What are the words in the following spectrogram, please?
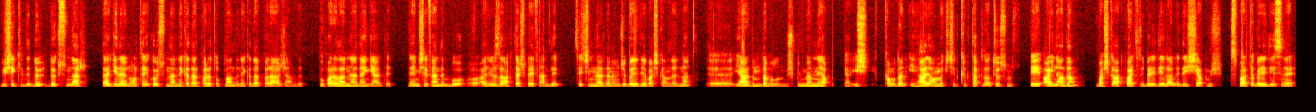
bir şekilde dö- döksünler. Belgelerini ortaya koysunlar. Ne kadar para toplandı, ne kadar para harcandı. Bu paralar nereden geldi? Neymiş efendim? Bu e, Ali Rıza Aktaş beyefendi seçimlerden önce belediye başkanlarına e, yardımda bulunmuş. Bilmem ne yapmış. Ya iş kamudan ihale almak için 40 takla atıyorsunuz. E, aynı adam başka AK Partili belediyelerle de iş yapmış. Sparta Belediyesi'ne e,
